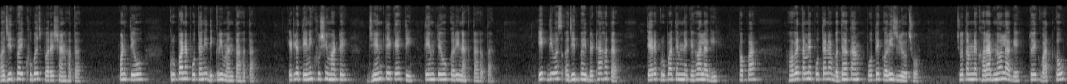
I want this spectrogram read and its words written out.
અજીતભાઈ ખૂબ જ પરેશાન હતા. પણ તેઓ કૃપાને પોતાની દીકરી માનતા હતા. એટલે તેની ખુશી માટે જેમ તે કહેતી તેમ તેઓ કરી નાખતા હતા. એક દિવસ અજીતભાઈ બેઠા હતા, ત્યારે કૃપા તેમને કહેવા લાગી, પપ્પા, હવે તમે પોતાના બધા કામ પોતે કરી જ લ્યો છો. જો તમને ખરાબ ન લાગે, તો એક વાત કહું.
